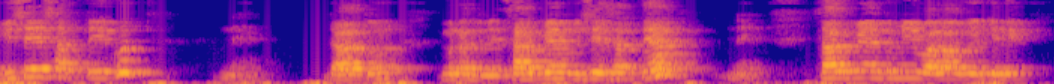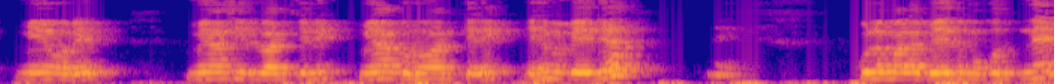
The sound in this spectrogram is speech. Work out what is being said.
විශේ සත්වයකුත් නැහැ. ධාතු මනද සර්පයන් විශේ සත්‍යයක් නෑ සර්පයන්ට මේ වලාව කෙනෙක් මේ ඔරේ මෙයා සිල්වත් කෙනෙක් මෙයා ගුණුවත් කෙනෙක් එහෙම බේදයක් කුල මල බේද මුකුත් නෑ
